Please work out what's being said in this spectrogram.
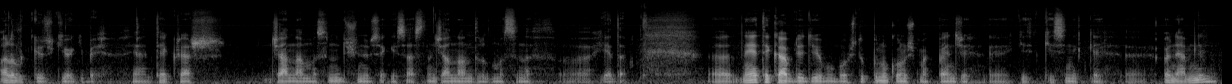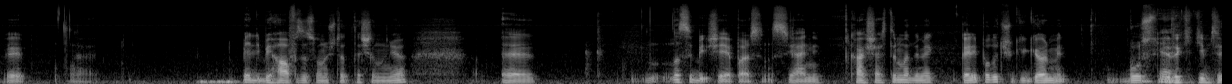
aralık gözüküyor gibi. Yani tekrar canlanmasını düşünürsek esasında canlandırılmasını e, ya da e, neye tekabül ediyor bu boşluk bunu konuşmak bence e, kesinlikle e, önemli ve e, belli bir hafıza sonuçta taşınıyor. E, nasıl bir şey yaparsınız? Yani karşılaştırma demek garip olur çünkü görmedim. Bu stüdyodaki evet. kimse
